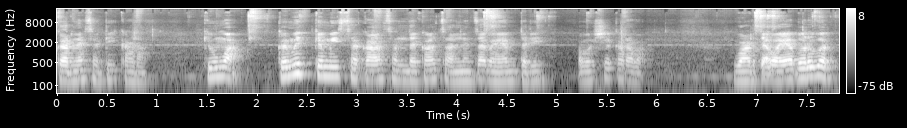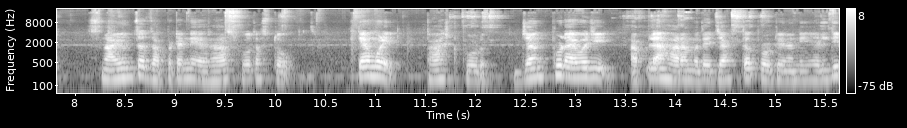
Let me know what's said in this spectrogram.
करण्यासाठी काढा. किंवा कमीत कमी सकाळ संध्याकाळ चालण्याचा व्यायाम तरी अवश्य करावा. वाढत्या वयाबरोबर स्नायूंचा झपाट्याने ऱ्हास होत असतो. त्यामुळे फास्ट फूड जंक फूडऐवजी आपल्या आहारामध्ये जास्त प्रोटीन आणि हेल्दी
